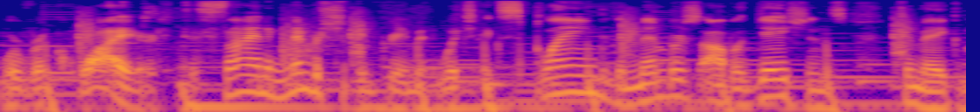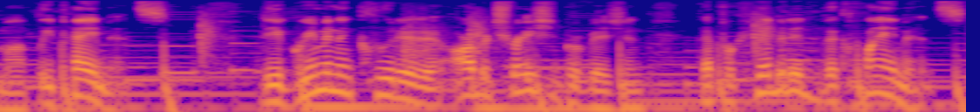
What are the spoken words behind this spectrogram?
were required to sign a membership agreement which explained the members' obligations to make monthly payments. The agreement included an arbitration provision that prohibited the claimants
